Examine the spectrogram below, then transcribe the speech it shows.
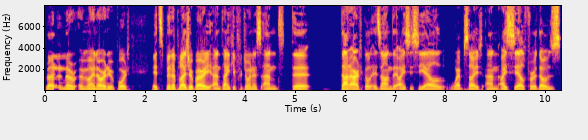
rather than a, a minority report. It's been a pleasure, Barry, and thank you for joining us. And the that article is on the ICCL website, and ICCL for those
